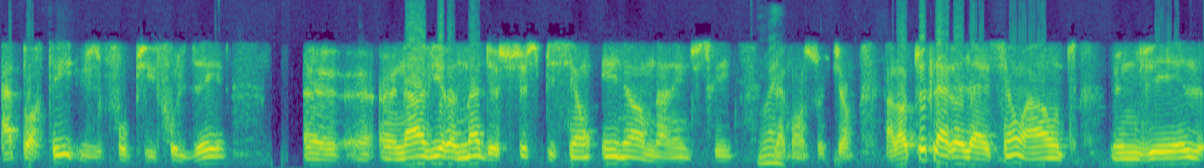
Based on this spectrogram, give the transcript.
apporté, il faut, puis il faut le dire, un, un, environnement de suspicion énorme dans l'industrie de la construction. Alors, toute la relation entre une ville,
